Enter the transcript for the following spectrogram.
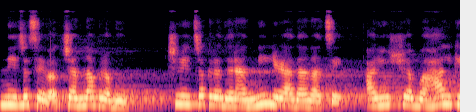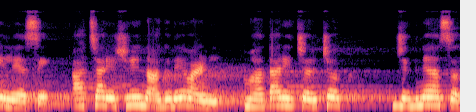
निजसेवक चन्ना प्रभू श्री चक्रधरांनी लीळादानाचे आयुष्य बहाल केले असे. आचार्य श्री नागदेव आणि म्हातारी चर्चक जिज्ञासक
